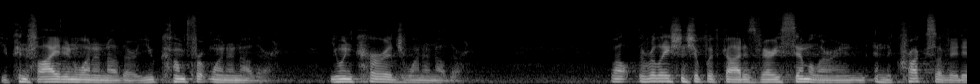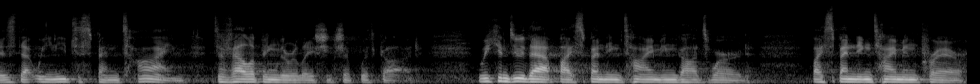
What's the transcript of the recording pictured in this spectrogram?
you confide in one another, you comfort one another, you encourage one another. Well, the relationship with God is very similar, and, and the crux of it is that we need to spend time developing the relationship with God. We can do that by spending time in God's Word, by spending time in prayer,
